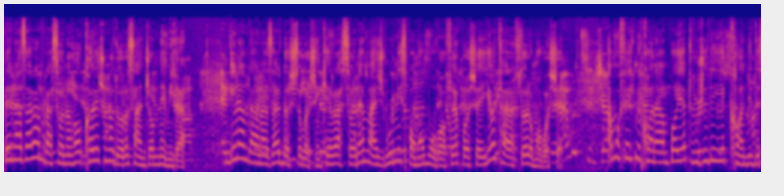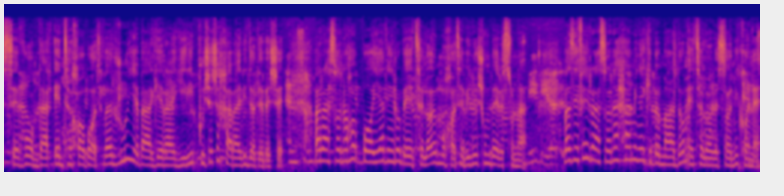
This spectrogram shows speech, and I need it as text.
به نظرم رسانه ها کارشون رو درست انجام نمیدن. اینم در نظر داشته باشین که رسانه مجبور نیست با ما موافق باشه یا طرفدار ما باشه. اما فکر می کنم باید وجود یک کاندید سوم در انتخابات و روی برگه رأیگیری پوشش خبری داده بشه و رسانه ها باید این رو به اطلاع مخاطبینشون برسونن. وظیفه رسانه همینه که به مردم اطلاع رسانی کنه.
